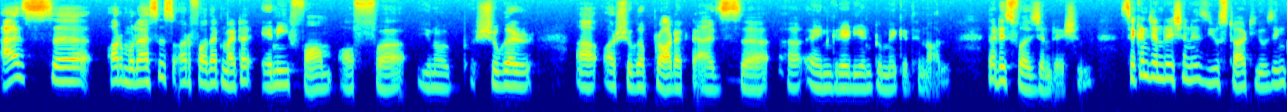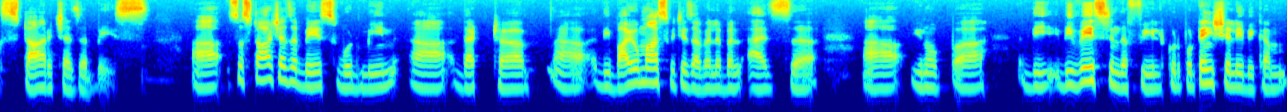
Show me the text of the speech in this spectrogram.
as uh, or molasses or for that matter any form of uh, you know sugar uh, or sugar product as uh, uh, an ingredient to make ethanol. That is first generation. Second generation is you start using starch as a base. So starch as a base would mean that the biomass which is available as you know the the waste in the field could potentially become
